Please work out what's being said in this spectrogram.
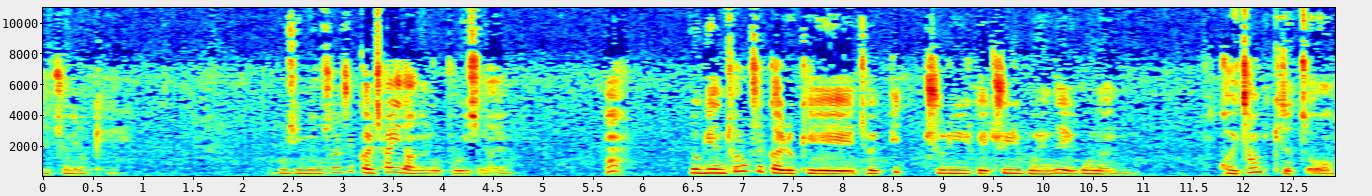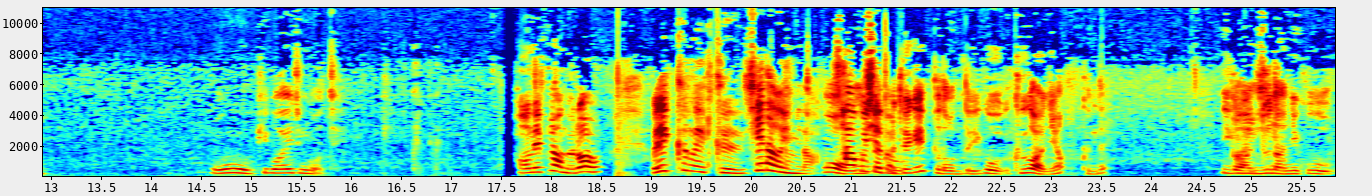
대충 이렇게 보시면 순 색깔 차이 나는 거 보이시나요? 헉! 여기는 초록 색깔 이렇게 저희 핏 줄이 이렇게 줄이 보이는데 이거는 거의 창백해졌죠. 오 피부 하얘진 것 같아. 반대편으로 웨이크메이크 섀도우입니다 어, 사부 색깔 섀도우 되게 예쁘다. 근데 이거 그거 아니야? 근데 이거 아니지. 눈 아니고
